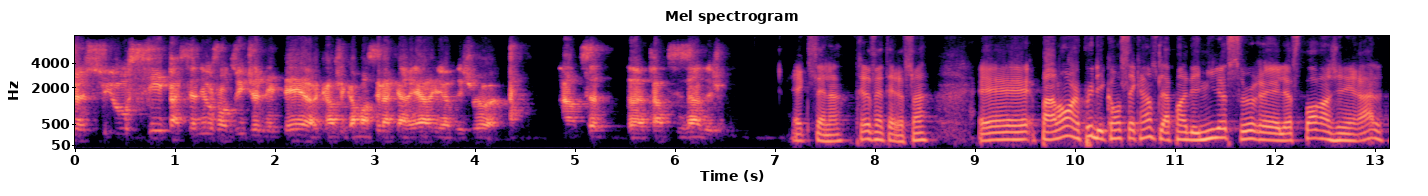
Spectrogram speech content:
je suis aussi passionné aujourd'hui que je l'étais euh, quand j'ai commencé ma carrière il y a déjà 37, 36 euh, ans déjà. Excellent, très intéressant. Euh, parlons un peu des conséquences de la pandémie sur euh, le sport en général.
